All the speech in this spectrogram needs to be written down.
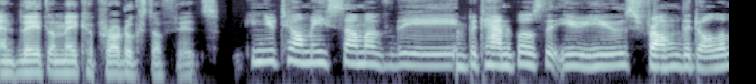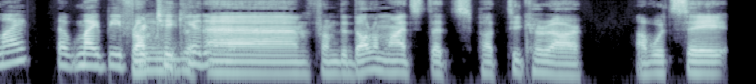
and later make a product of it. Can you tell me some of the botanicals that you use from the Dolomite that might be from particular? The, um, from the Dolomites, that's particular. I would say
